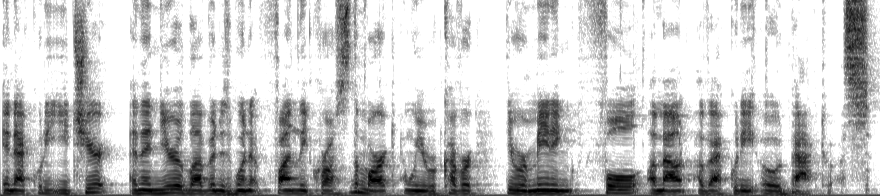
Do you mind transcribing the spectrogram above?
in equity each year. And then year 11 is when it finally crosses the mark and we recover the remaining full amount of equity owed back to us.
